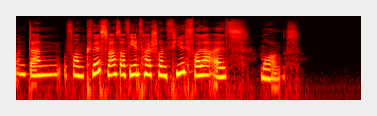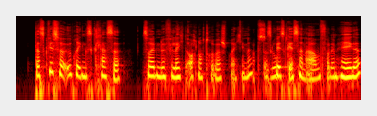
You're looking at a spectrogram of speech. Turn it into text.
und dann vorm Quiz war es auf jeden Fall schon viel voller als morgens. Das Quiz war übrigens klasse. Sollten wir vielleicht auch noch drüber sprechen. Ne? Das Absolut. Quiz gestern Abend von dem Helge.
